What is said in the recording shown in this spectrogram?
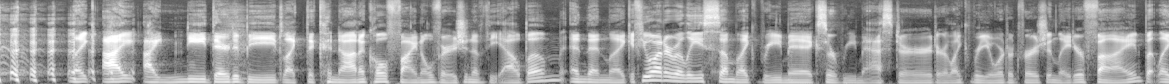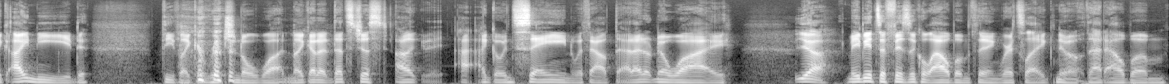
like I I need there to be like the canonical final version of the album and then like if you want to release some like remix or remastered or like reordered version later fine, but like I need the like original one. Like I don't, that's just I, I go insane without that. I don't know why. Yeah. Maybe it's a physical album thing where it's like no, that album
